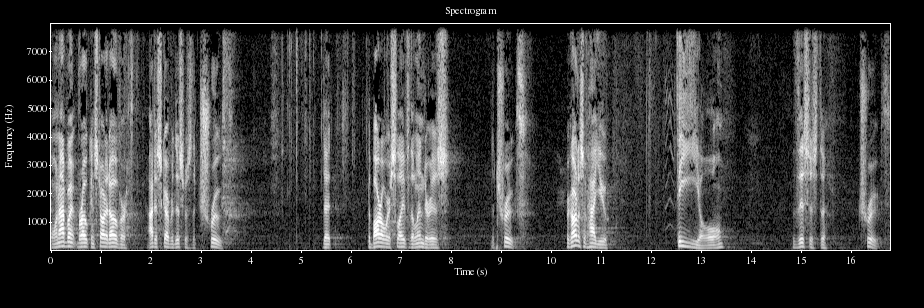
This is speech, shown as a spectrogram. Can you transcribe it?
When I went broke and started over, I discovered this was the truth that the borrower is slave to the lender is the truth. Regardless of how you feel, this is the truth.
